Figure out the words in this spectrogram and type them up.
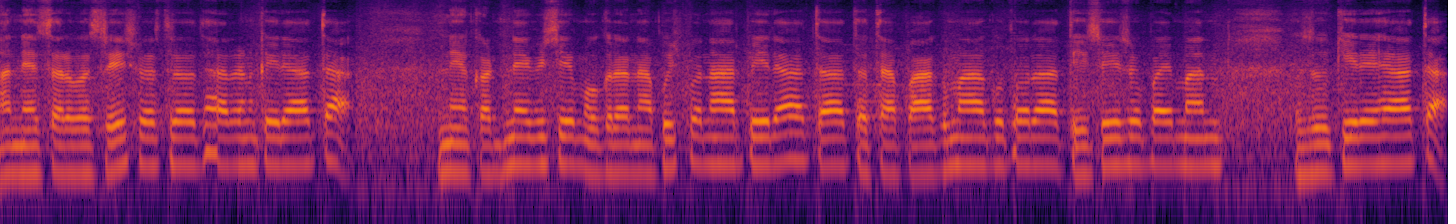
અને સર્વશ્રેષ્ઠ વસ્ત્ર ધારણ કર્યા હતા. ને કંઠને વિશે મોગરાના પુષ્પનાર પહેર્યા હતા તથા પાઘમાં ગુતોરા અતિશય શોભાયમાન ઝૂકી રહ્યા હતા.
